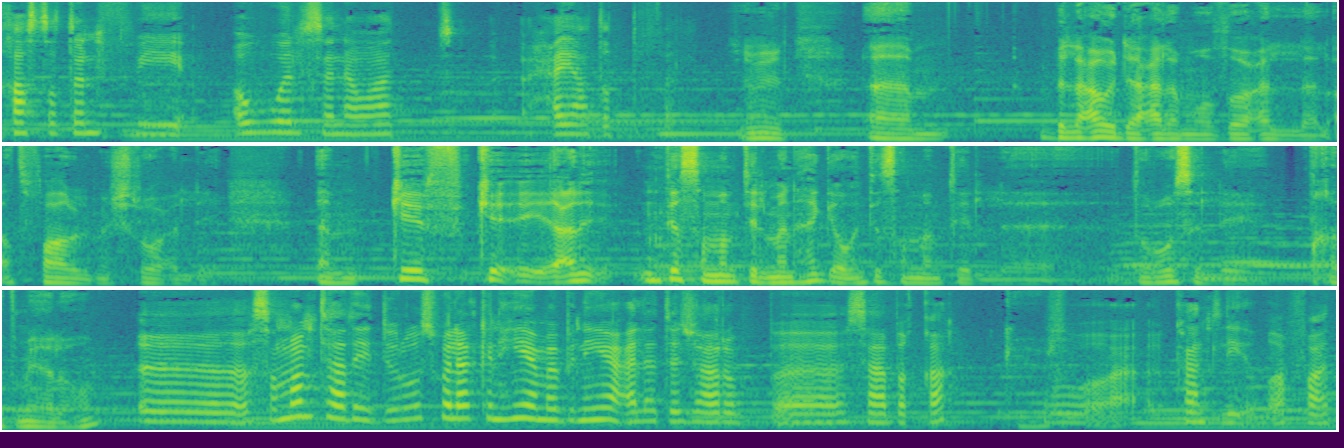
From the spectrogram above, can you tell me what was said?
خاصة في أول سنوات حياة الطفل. جميل. بالعودة على موضوع الأطفال والمشروع اللي كيف يعني أنت صممتي المنهج أو أنت صممتي الدروس اللي تقدميها لهم؟ أه صممت هذه الدروس ولكن هي مبنية على تجارب أه سابقة كيف؟ وكانت لي إضافات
